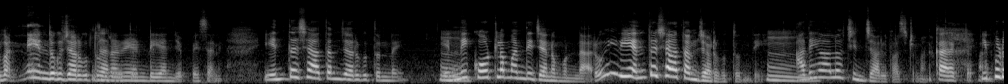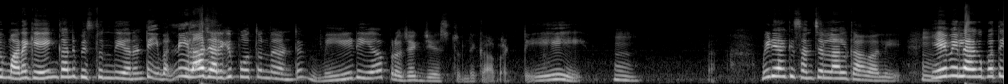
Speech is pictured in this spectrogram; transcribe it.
ఇవన్నీ ఎందుకు జరుగుతున్నాయండి అని చెప్పేసి అని ఎంత శాతం జరుగుతున్నాయి? ఎన్ని కోట్ల మంది జనం ఉన్నారు? ఇది ఎంత శాతం జరుగుతుంది? అది ఆలోచించాలి ఫస్ట్ మనం. కరెక్ట్. ఇప్పుడు మనకి ఏం కనిపిస్తుంది అని అంటే ఇవన్నీ ఇలా జరిగిపోతున్నాయి అంటే మీడియా ప్రొజెక్ట్ చేస్తుంది కాబట్టి మీడియాకి సంచలనాలు కావాలి. ఏమీ లేకపోతే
